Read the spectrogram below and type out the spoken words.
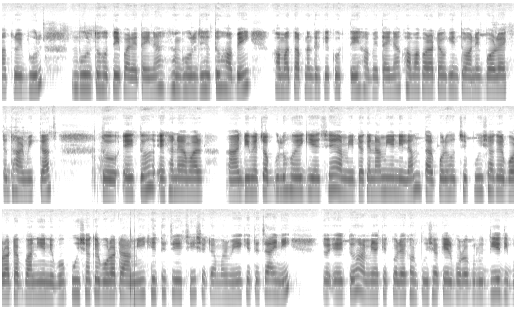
মাত্রই ভুল। ভুল তো হতেই পারে, তাই না? ভুল যেহেতু হবেই, ক্ষমা তো আপনাদেরকে করতেই হবে, তাই না? ক্ষমা করাটাও কিন্তু অনেক বড় একটা ধার্মিক কাজ। তো এই তো, এখানে আমার ডিমের চপগুলো হয়ে গিয়েছে, আমি এটাকে নামিয়ে নিলাম। তারপরে হচ্ছে পুঁই শাকের বড়াটা বানিয়ে নেব। পুঁই শাকের বড়াটা আমিই খেতে চেয়েছি, সেটা আমার মেয়ে খেতে চায়নি। তো এই তো, আমি এক এক করে এখন পুঁই শাকের বড়াগুলো দিয়ে দিব।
